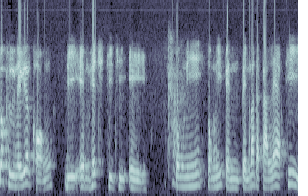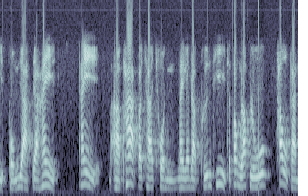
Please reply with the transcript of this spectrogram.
ก็คือในเรื่องของ DMHTTA ค่ะ ตรงนี้ตรงนี้เป็นเป็นมาตรการแรกที่ผมอยากจะให้ให้อ่าภาคประชาชนในระดับพื้นที่จะต้องรับรู้เท่ากัน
